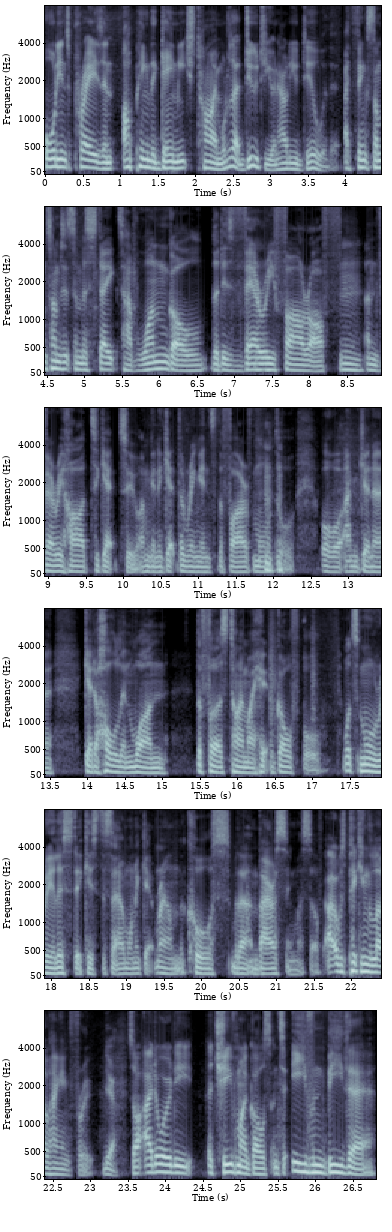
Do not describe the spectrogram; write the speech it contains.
audience praise and upping the game each time? What does that do to you and how do you deal with it? I think sometimes it's a mistake to have one goal that is very mm. far off mm. and very hard to get to. I'm going to get the ring into the fire of Mordor, or I'm going to get a hole in one the first time I hit a golf ball. What's more realistic is to say I want to get round the course without embarrassing myself. I was picking the low hanging fruit. Yeah. So I'd already achieved my goals, and to even be there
